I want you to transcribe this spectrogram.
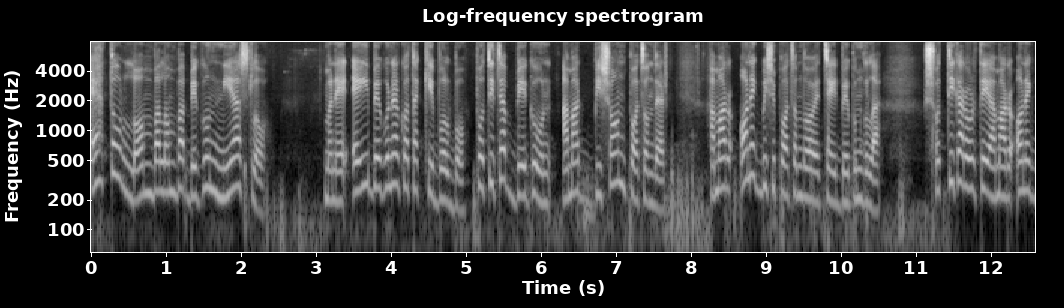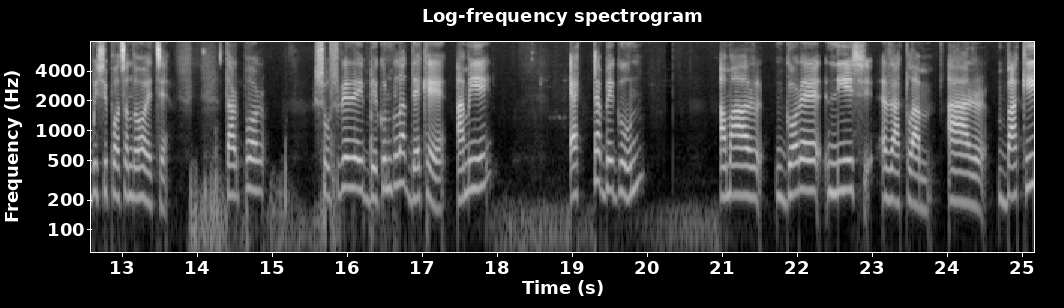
এত লম্বা লম্বা বেগুন নিয়ে আসলো। মানে এই বেগুনের কথা কি বলব? প্রতিটা বেগুন আমার ভীষণ পছন্দের। আমার অনেক বেশি পছন্দ হয়েছে এই বেগুনগুলা। সত্যিকার অর্থে আমার অনেক বেশি পছন্দ হয়েছে। তারপর শ্বশুরের এই বেগুনগুলা দেখে আমি একটা বেগুন আমার গড়ে নিয়ে রাখলাম। আর বাকি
